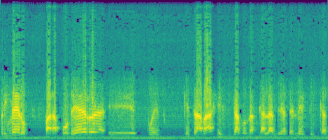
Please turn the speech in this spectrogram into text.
primero, para poder, eh, pues, que trabajen, digamos, las calandrias eléctricas,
